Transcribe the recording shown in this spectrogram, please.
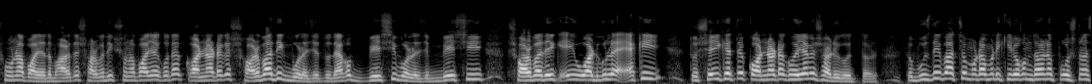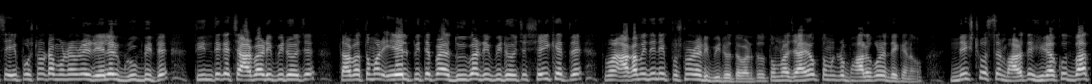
সোনা পাওয়া যায়? তো ভারতের সর্বাধিক সোনা পাওয়া যায় কোথায়? কর্ণাটকে সর্বাধিক বলেছে। তো দেখো, বেশি বলেছে। বেশি, সর্বাধিক এই ওয়ার্ডগুলো একই। তো সেই ক্ষেত্রে কর্ণাটক হয়ে যাবে সঠিক উত্তর তো বুঝতেই পারছ, মোটামুটি কীরকম ধরনের প্রশ্ন আছে। এই প্রশ্নটা মোটামুটি রেলের গ্রুপ ডিতে তিন থেকে চারবার রিপিট হয়েছে। তারপর তোমার এলপিতে প্রায় দুইবার রিপিট হয়েছে। সেই ক্ষেত্রে তোমার আগামী দিনে এই প্রশ্নটা রিপিট হতে পারে। তো তোমরা যাই হোক, তোমরা একটু ভালো করে দেখে নাও। নেক্সট কোশ্চেন ভারতের হীরাকুদ বাঁধ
